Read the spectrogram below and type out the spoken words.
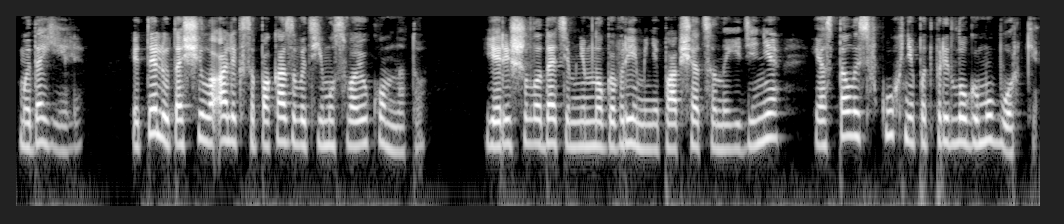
Мы доели. Этель утащила Алекса показывать ему свою комнату. Я решила дать им немного времени пообщаться наедине и осталась в кухне под предлогом уборки.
